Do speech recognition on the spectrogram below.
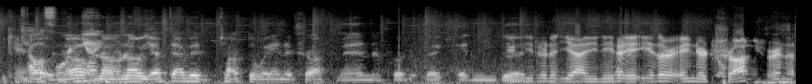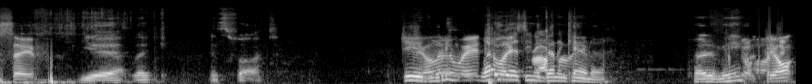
You can't. California. no, no, no. You have to have it tucked away in a truck, man, and put it like hidden You need it, yeah, you need it either in your truck or in a safe. Yeah, like it's fucked. Dude, The what only do you, way why to, do you like, guys need a gun in Canada? Pardon me. Go The hunting. on-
